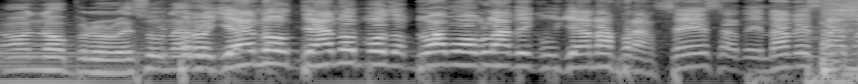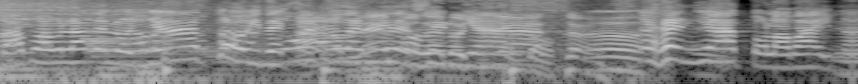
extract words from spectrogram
No, no, pero eso es una Pero ya no, ya no vamos a hablar de Guyana francesa, de nada de esa. Vamos a hablar de los ñatos y de que no de decir los ñato. Es el ñato la vaina.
